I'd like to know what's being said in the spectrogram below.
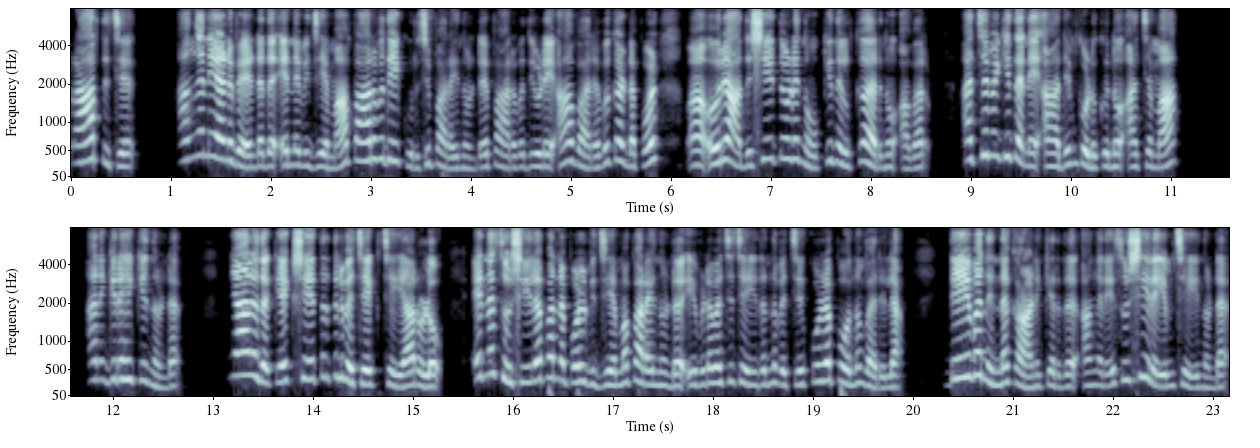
പ്രാർത്ഥിച്ച് അങ്ങനെയാണ് വേണ്ടത് എന്ന് വിജയമ്മ പാർവതിയെ കുറിച്ച് പറയുന്നുണ്ട്. പാർവതിയുടെ ആ വരവ് കണ്ടപ്പോൾ ഒരു അതിശയത്തോടെ നോക്കി നിൽക്കുകയായിരുന്നു അവർ. അച്ചമ്മയ്ക്ക് തന്നെ ആദ്യം കൊടുക്കുന്നു. അച്ചമ്മ അനുഗ്രഹിക്കുന്നുണ്ട്. ഞാനിതൊക്കെ ക്ഷേത്രത്തിൽ വെച്ചേ ചെയ്യാറുള്ളൂ. എന്ന് സുശീല പറഞ്ഞപ്പോൾ വിജയമ്മ പറയുന്നുണ്ട് ഇവിടെ വെച്ച് ചെയ്തെന്ന് വെച്ച് കുഴപ്പമൊന്നും വരില്ല. ദൈവം നിന്ന് കാണിക്കരുത് അങ്ങനെ സുശീലയും ചെയ്യുന്നുണ്ട്.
